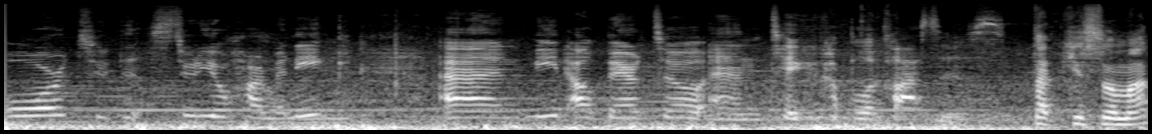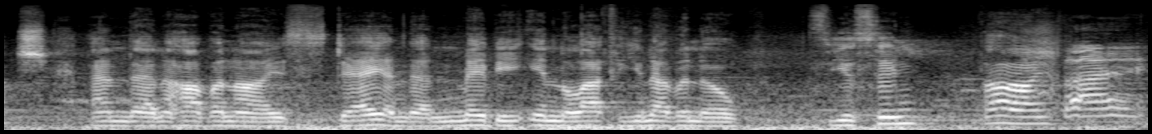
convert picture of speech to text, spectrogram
or to the Studio Harmonique and meet Alberto and take a couple of classes. Thank you so much, and then have a nice day, and then maybe in life you never know. See you soon. Bye. Bye.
